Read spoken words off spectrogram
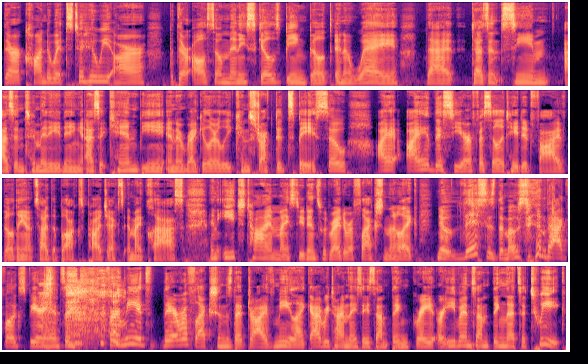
there are conduits to who we are, but there are also many skills being built in a way that doesn't seem as intimidating as it can be in a regularly constructed space. So I I this year facilitated 5 building outside the blocks projects in my class and each time my students would write a reflection they're like, "No, this is the most impactful experience." And for me it's their reflections that drive me like every time they say something great or even something that's a tweak,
